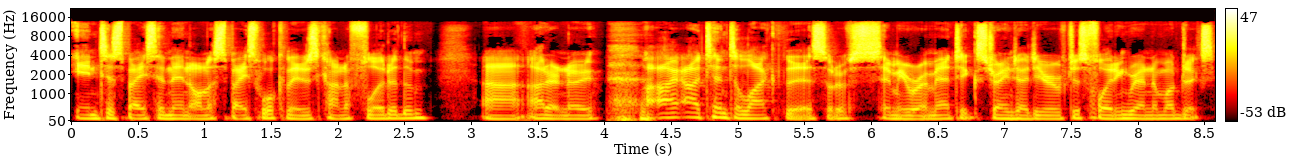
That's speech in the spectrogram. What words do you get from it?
into space and then on a spacewalk, they just kind of floated them. Uh, I don't know. I, I tend to like the sort of semi-romantic, strange idea of just floating random objects.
